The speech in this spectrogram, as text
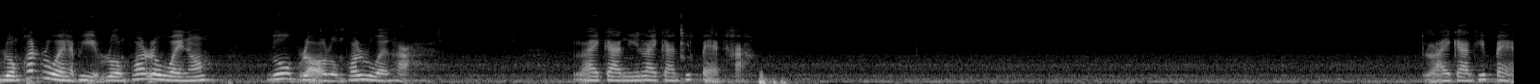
หลวงพ่อรวยค่ะพี่หลวงพ่อรวยเนาะรูปหล่อหลวงพ่อรวยค่ะ รายการนี้รายการที่แปดค่ะรายการที่แปด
